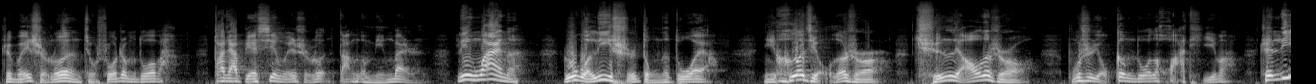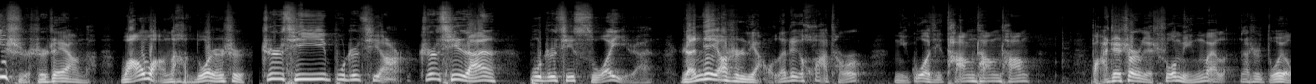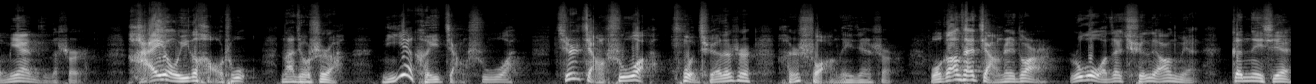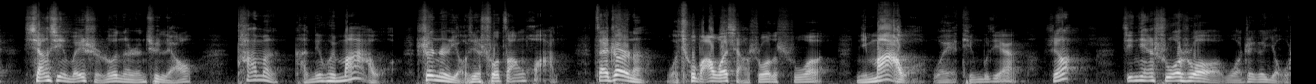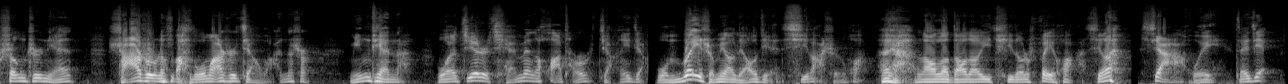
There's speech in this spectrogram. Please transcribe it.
这唯史论就说这么多吧。大家别信唯史论，当个明白人。另外呢，如果历史懂得多呀，你喝酒的时候、群聊的时候，不是有更多的话题吗？这历史是这样的，往往呢，很多人是知其一不知其二，知其然不知其所以然。人家要是了了这个话头，你过去汤汤汤，把这事儿给说明白了，那是多有面子的事儿。还有一个好处，那就是啊，你也可以讲书啊。其实讲书啊，我觉得是很爽的一件事儿。我刚才讲这段如果我在群聊里面跟那些相信唯史论的人去聊，他们肯定会骂我，甚至有些说脏话的。在这儿呢，我就把我想说的说了，你骂我我也听不见了。行了，今天说说我这个有生之年啥时候能把罗马史讲完的事儿。明天呢？我接着前面的话头讲一讲，我们为什么要了解希腊神话？哎呀，唠唠叨叨一期都是废话。行了，下回再见。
